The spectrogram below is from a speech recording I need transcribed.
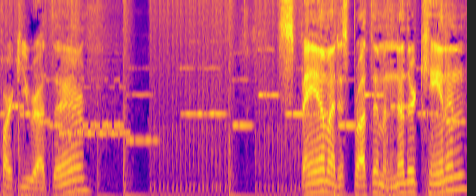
Park you right there. Spam, I just brought them another cannon.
